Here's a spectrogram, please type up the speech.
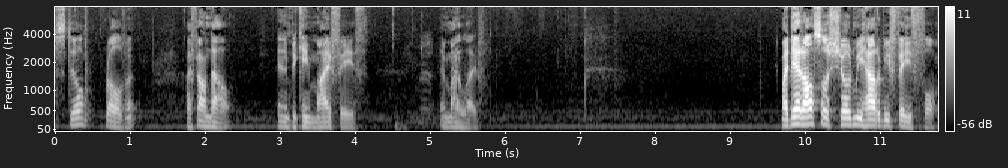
still relevant. I found out, and it became my faith in my life. My dad also showed me how to be faithful.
